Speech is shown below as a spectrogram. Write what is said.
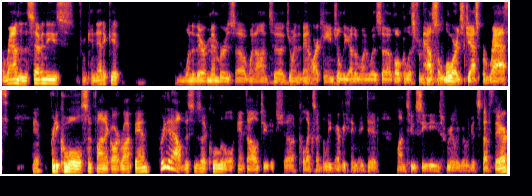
around in the 70s from Connecticut. One of their members uh, went on to join the band Archangel. The other one was a vocalist from House of Lords, Jasper Wrath. Yeah. Pretty cool symphonic art rock band. Pretty good album. This is a cool little anthology which uh, collects, I believe, everything they did on two CDs. Really, really good stuff there.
